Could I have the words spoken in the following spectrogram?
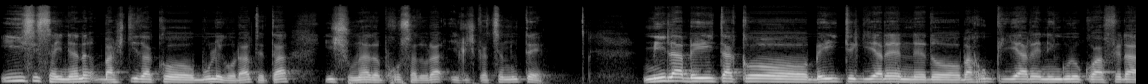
izi zainen bastidako bulegorat eta isuna da prozadura iriskatzen dute. Mila behitako behitegiaren edo barrukiaren inguruko afera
